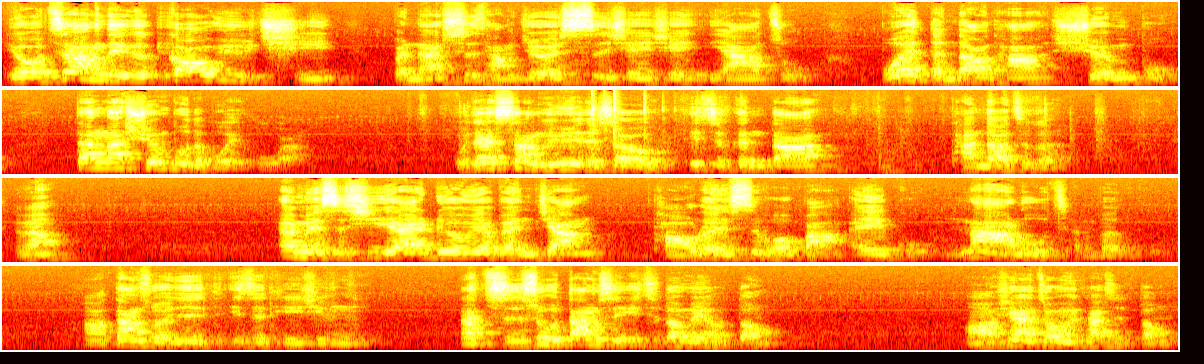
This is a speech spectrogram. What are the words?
有这样的一个高预期，本来市场就会事先先压住，不会等到它宣布，当它宣布的不会估啊。我在上个月的时候一直跟大家谈到这个，有没有？MSCI 六月份将讨论是否把 A 股纳入成分股啊，当时我一直一直提醒你，那指数当时一直都没有动，哦，现在终于开始动了，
